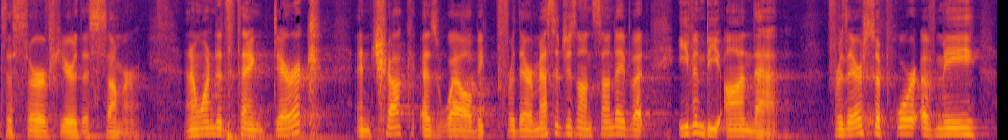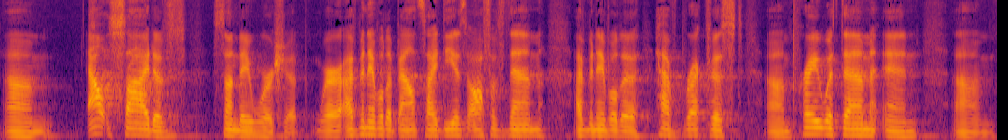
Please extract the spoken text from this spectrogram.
to serve here this summer. And I wanted to thank Derek and Chuck as well for their messages on Sunday, but even beyond that, for their support of me um, outside of Sunday worship, where I've been able to bounce ideas off of them. I've been able to have breakfast, um, pray with them, and um,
